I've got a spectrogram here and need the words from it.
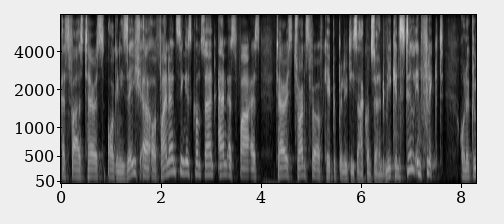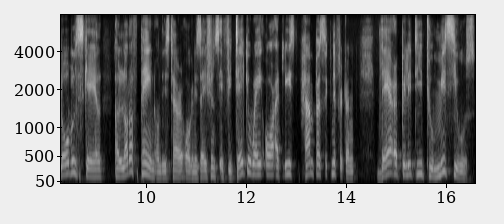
as far as terrorist organization uh, or financing is concerned, and as far as terrorist transfer of capabilities are concerned. We can still inflict on a global scale a lot of pain on these terror organizations if we take away or at least hamper significant their ability to misuse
